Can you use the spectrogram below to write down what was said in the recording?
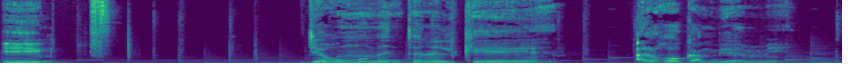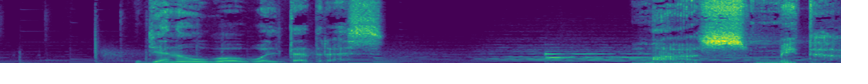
Y llegó un momento en el que algo cambió en mí. Ya no hubo vuelta atrás. Más meta.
